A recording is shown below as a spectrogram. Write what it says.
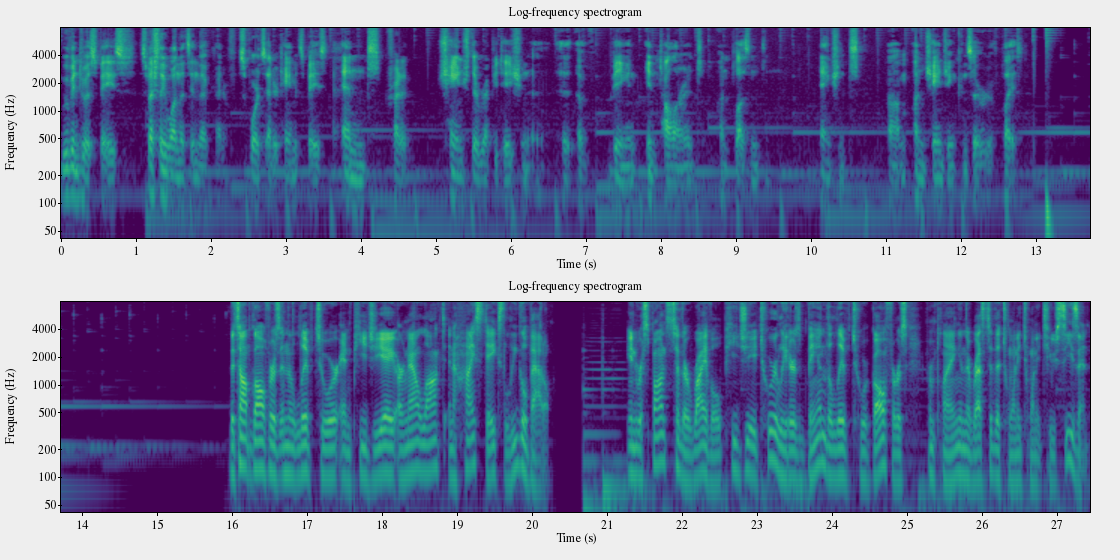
move into a space, especially one that's in the kind of sports entertainment space, and try to change their reputation of being an intolerant, unpleasant, ancient, um, unchanging conservative place. The top golfers in the LIV Tour and PGA are now locked in a high stakes legal battle. In response to their rival, PGA Tour leaders banned the LIV Tour golfers from playing in the rest of the 2022 season.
